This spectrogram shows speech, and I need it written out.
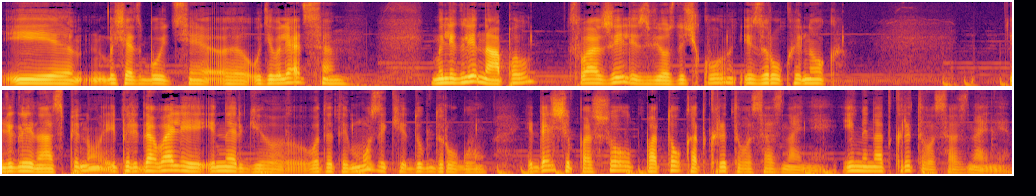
И вы сейчас будете э, удивляться. Мы легли на пол, сложили звездочку из рук и ног – легли на спину и передавали энергию вот этой музыки друг другу. И дальше пошел поток открытого сознания. Именно открытого сознания.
